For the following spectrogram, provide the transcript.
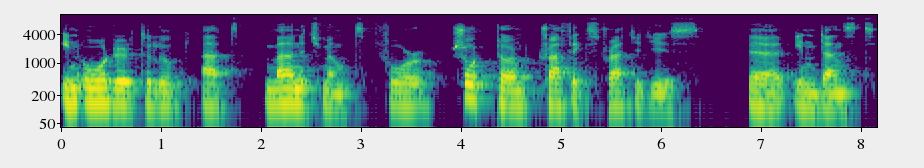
in order to look at management for short-term traffic strategies uh, in dense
